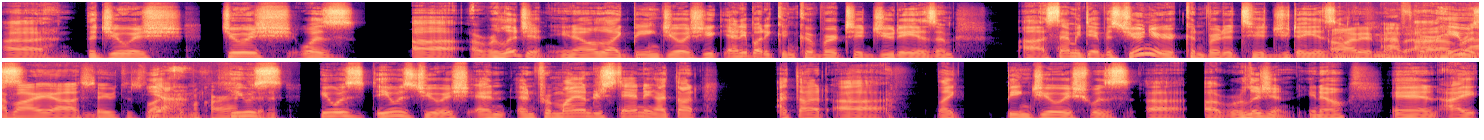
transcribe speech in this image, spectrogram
uh the Jewish Jewish was uh a religion, you know, like being Jewish, you, anybody can convert to Judaism. Uh Sammy Davis Jr. converted to Judaism. Oh, I didn't know After that. Uh, a he was- rabbi uh, saved his life from a car he accident. was he was he was Jewish and and from my understanding I thought I thought uh like being Jewish was uh, a religion, you know, and I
